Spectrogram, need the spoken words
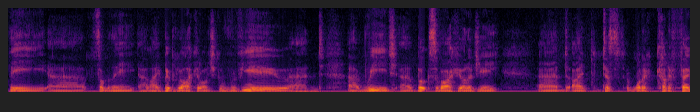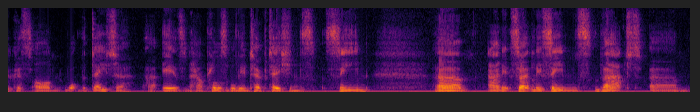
the uh, some of the uh, like biblical archaeological review and uh, read uh, books of archaeology and I just want to kind of focus on what the data uh, is and how plausible the interpretations seem. Um, and it certainly seems that um,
